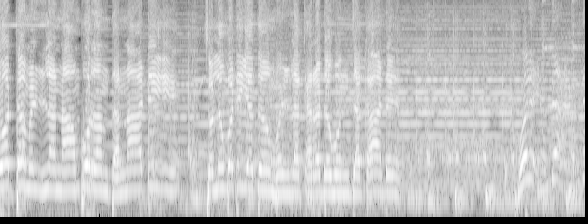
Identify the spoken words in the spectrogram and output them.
தோட்டம் இல்ல நாம் பிறந்த நாடு. சொல்லும்படி எதுவும் இல்ல கரடு உஞ்ச காடு. போடு, இந்த, இந்த.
